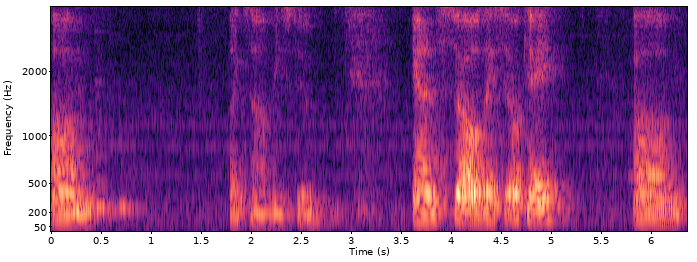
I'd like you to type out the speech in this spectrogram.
um, like zombies do. And so they said, okay, um,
